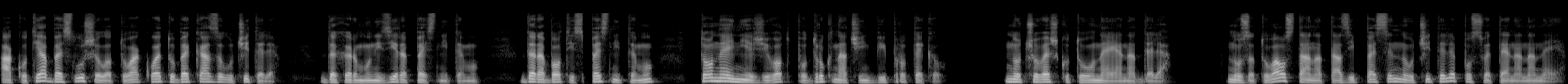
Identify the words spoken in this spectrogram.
Ако тя бе слушала това, което бе казал учителя, да хармонизира песните му, да работи с песните му, то нейният живот по друг начин би протекал. Но човешкото у нея надделя. Но за това остана тази песен на учителя, посветена на нея.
